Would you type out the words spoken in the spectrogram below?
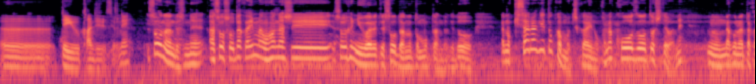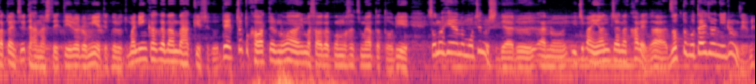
うんっていう感じですよね。そうなんですね。あ、そうそう。だから今お話、そういうふうに言われてそうだなと思ったんだけど、あの、キサラゲとかも近いのかな、構造としてはね。うん、亡くなった方について話していていろいろ見えてくると。まあ、輪郭がだんだんはっきりしてくる。で、ちょっと変わってるのは、今沢田君の説明あった通り、その部屋の持ち主である、あの、一番やんちゃな彼がずっと舞台上にいるんだよね。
